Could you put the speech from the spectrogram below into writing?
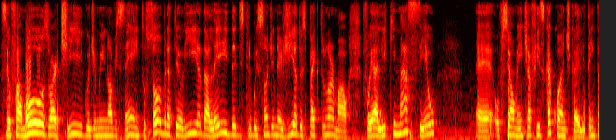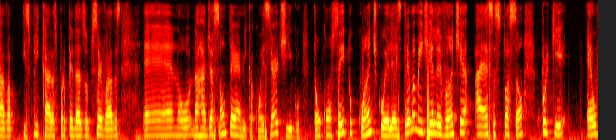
seu famoso artigo de 1900 sobre a teoria da lei de distribuição de energia do espectro normal. Foi ali que nasceu é, oficialmente a física quântica. Ele tentava explicar as propriedades observadas é, no, na radiação térmica com esse artigo. Então, o conceito quântico ele é extremamente relevante a, a essa situação porque é o,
